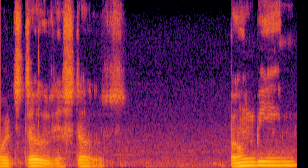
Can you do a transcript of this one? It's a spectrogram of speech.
Oh, it's those, it's those. Bone beam.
